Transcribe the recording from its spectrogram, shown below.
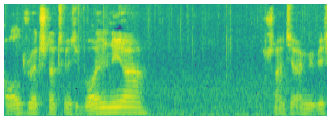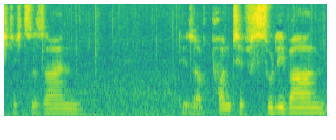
Aldridge natürlich. Wolnir scheint ja irgendwie wichtig zu sein. Dieser Pontiff Sullivan.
